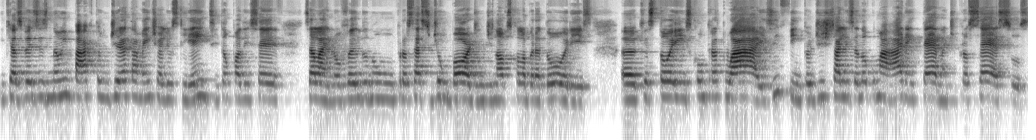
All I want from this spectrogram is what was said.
e que às vezes não impactam diretamente ali os clientes, então podem ser, sei lá, inovando num processo de onboarding de novos colaboradores, uh, questões contratuais, enfim, estou digitalizando alguma área interna de processos,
